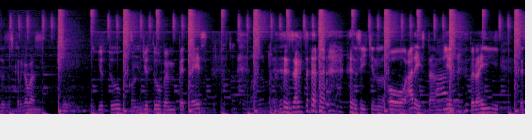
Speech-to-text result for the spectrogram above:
las descargabas de, de YouTube con YouTube MP3. MP3 transformador, ¿no? Exacto. sí, quien o Ares también. Ah, Pero ahí es-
